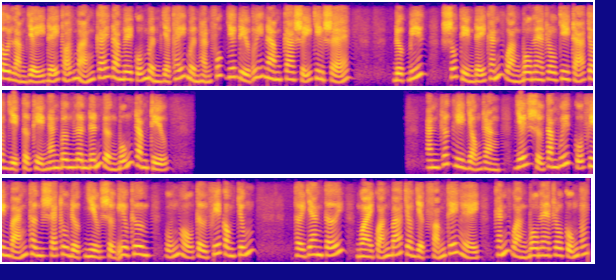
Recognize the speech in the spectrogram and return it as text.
Tôi làm vậy để thỏa mãn cái đam mê của mình và thấy mình hạnh phúc với điều ý nam ca sĩ chia sẻ. Được biết, số tiền để Khánh Hoàng Bolero chi trả cho việc thực hiện anh album lên đến gần 400 triệu. Anh rất hy vọng rằng, với sự tâm huyết của phiên bản thân sẽ thu được nhiều sự yêu thương, ủng hộ từ phía công chúng. Thời gian tới, ngoài quảng bá cho vật phẩm thế hệ, Khánh Hoàng Bolero cũng ấp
